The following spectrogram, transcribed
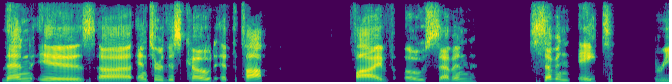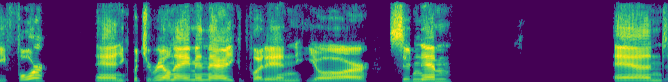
then is uh, enter this code at the top, 507 7834. And you can put your real name in there. You can put in your pseudonym. And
